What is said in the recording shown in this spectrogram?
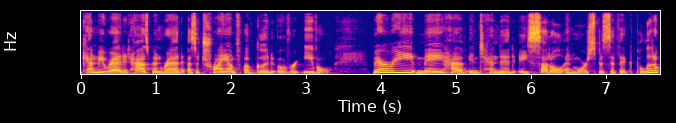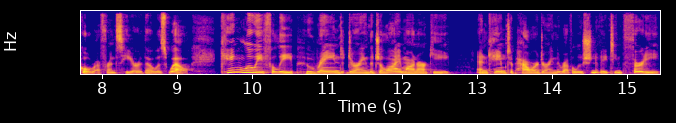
can be read, it has been read as a triumph of good over evil. Barye may have intended a subtle and more specific political reference here, though, as well. King Louis Philippe, who reigned during the July monarchy and came to power during the Revolution of 1830,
